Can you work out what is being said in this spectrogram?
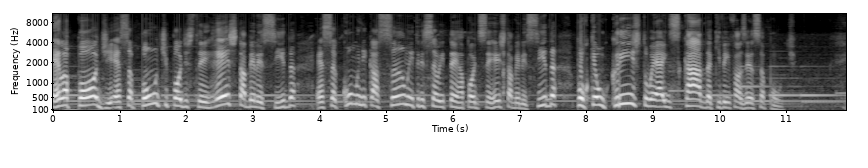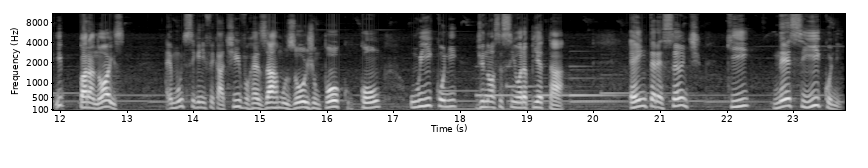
ela pode, essa ponte pode ser restabelecida, essa comunicação entre céu e terra pode ser restabelecida, porque o Cristo é a escada que vem fazer essa ponte. E para nós, é muito significativo rezarmos hoje um pouco com o ícone de Nossa Senhora Pietá. É interessante que nesse ícone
